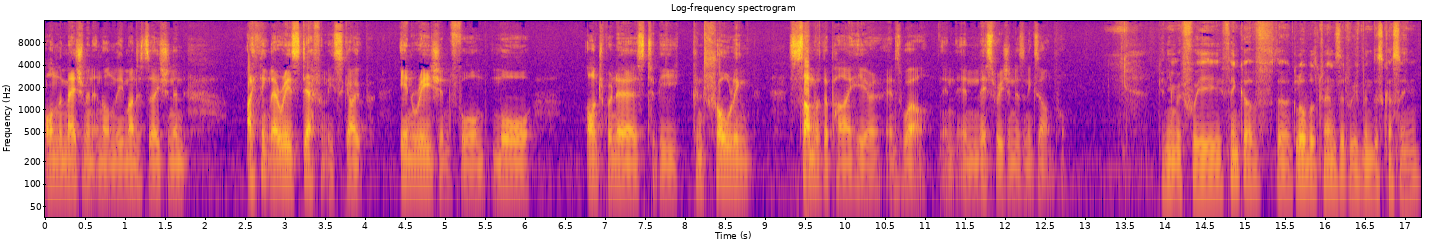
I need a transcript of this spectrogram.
on the measurement and on the monetization. And I think there is definitely scope in region for more entrepreneurs to be controlling some of the pie here as well, in, in this region as an example. Karim, if we think of the global trends that we've been discussing,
